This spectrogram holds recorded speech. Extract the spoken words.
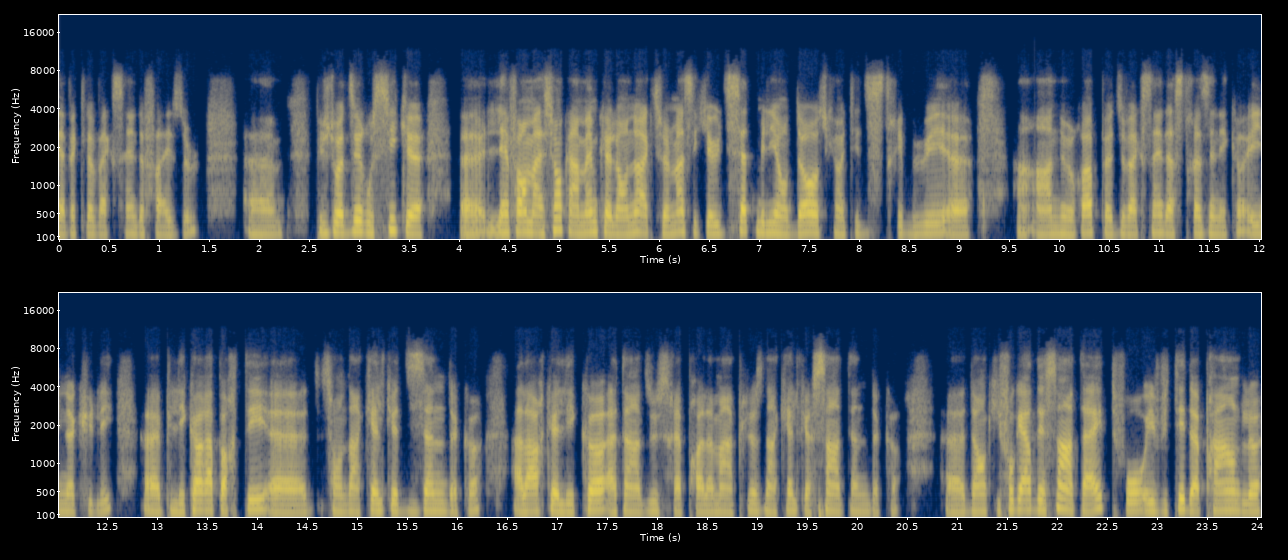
avec le vaccin de Pfizer. Euh, puis je dois dire aussi que euh, l'information quand même que l'on a actuellement, c'est qu'il y a eu 17 millions de doses qui ont été distribuées euh, en, Europe du vaccin d'AstraZeneca et inoculées. puis les cas rapportés sont dans quelques dizaines de cas, alors que les cas attendus seraient probablement plus dans quelques centaines de cas. donc, il faut garder ça en tête. Il faut éviter de prendre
